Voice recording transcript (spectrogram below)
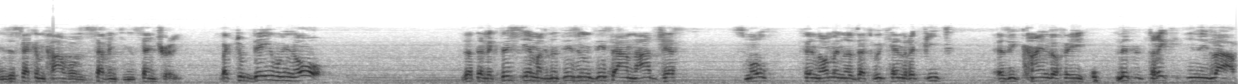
in the second half of the 17th century. But today we know that electricity and magnetism, these are not just small phenomena that we can repeat as a kind of a little trick in a lab.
